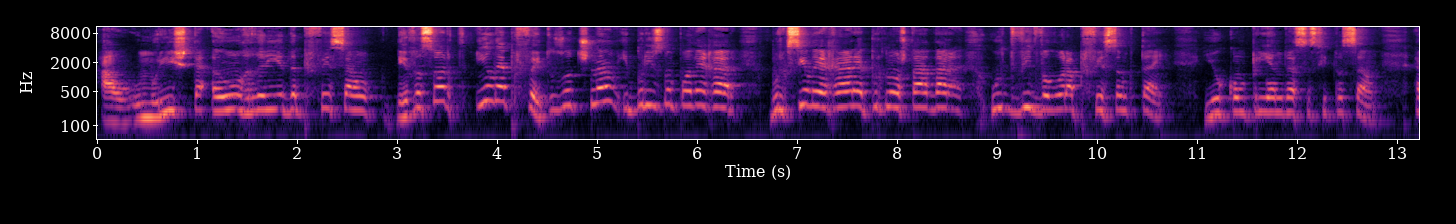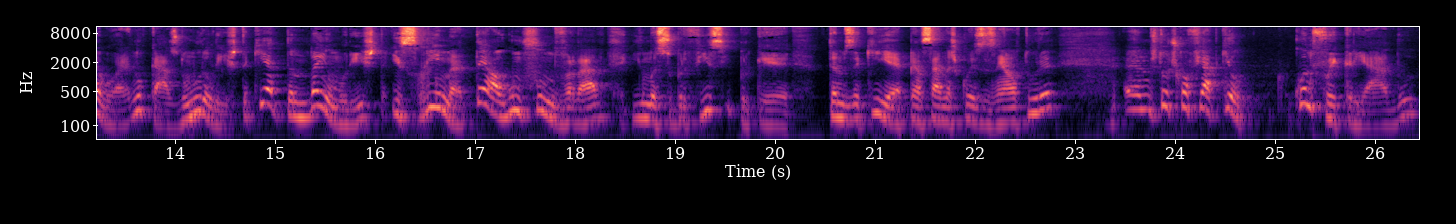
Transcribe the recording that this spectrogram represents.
ao humorista a honraria da perfeição. Teve a sorte. Ele é perfeito, os outros não, e por isso não pode errar. Porque se ele errar é porque não está a dar o devido valor à perfeição que tem. E eu compreendo essa situação. Agora, no caso do moralista, que é também humorista, e se rima tem algum fundo de verdade e uma superfície, porque estamos aqui a pensar nas coisas em altura, hum, estou desconfiado que ele, quando foi criado,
